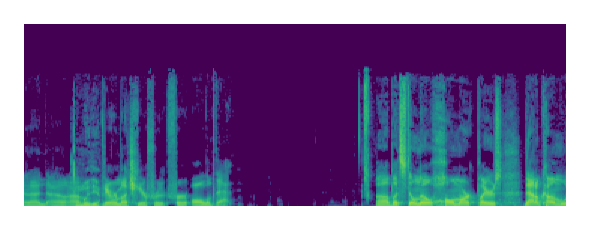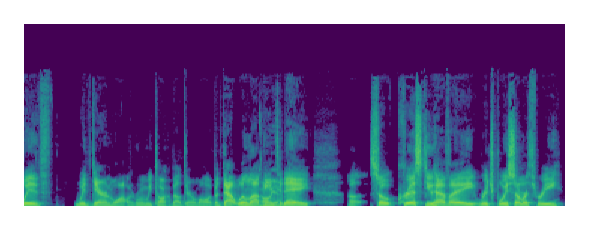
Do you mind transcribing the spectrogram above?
and I, am I'm with you. very much here for for all of that. Uh, but still no hallmark players. That'll come with with Darren Waller when we talk about Darren Waller, but that will not be oh, yeah. today uh, so, Chris, do you have a Rich Boi Summer three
